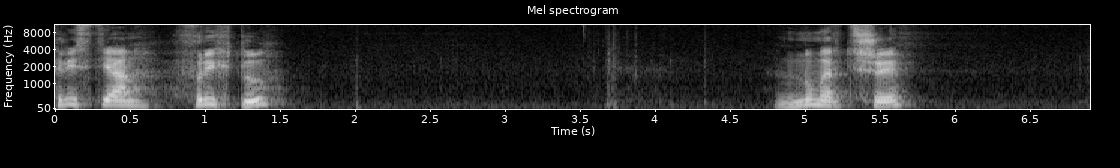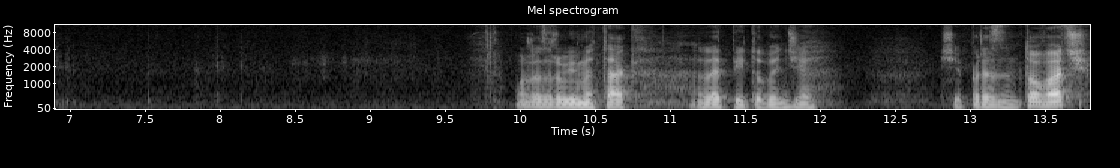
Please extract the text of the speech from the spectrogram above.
Christian Frichtl. Numer 3. Może zrobimy tak, lepiej to będzie się prezentować.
